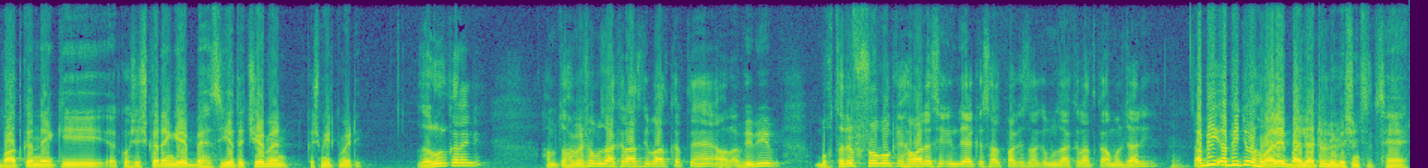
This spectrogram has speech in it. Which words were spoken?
बात करने की कोशिश करेंगे? बहसीत चेयरमैन कश्मीर कमेटी। ज़रूर करेंगे। हम तो हमेशा मुजाकर की बात करते हैं और अभी भी मुख्तलिफ़ शोबों के हवाले से इंडिया के साथ पाकिस्तान के मुजाकर का अमल जारी है। अभी अभी जो हमारे बायोलेटरल रिलेशनशिप्स हैं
